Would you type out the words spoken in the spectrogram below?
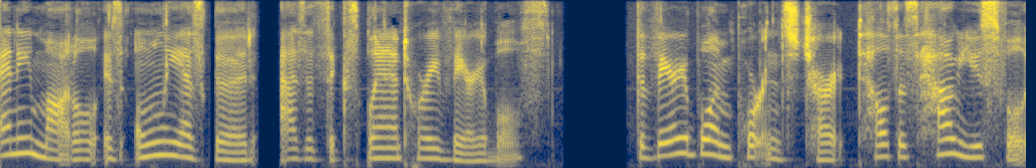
any model is only as good as its explanatory variables. The variable importance chart tells us how useful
